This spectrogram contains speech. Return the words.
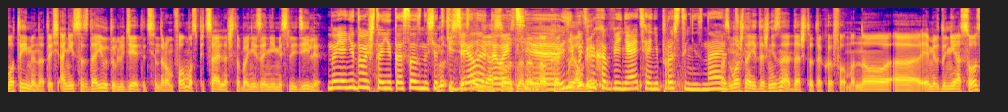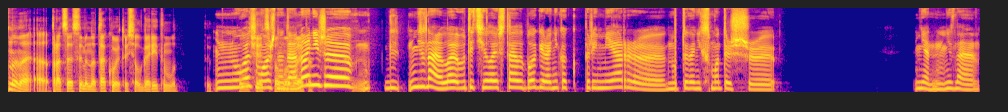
Вот именно, то есть они создают у людей этот синдром ФОМа специально, чтобы они за ними следили. Но я не думаю, что они это осознанно все-таки естественно, делают. Давайте но как не бы будем алгори- их обвинять, они просто не знают. Возможно, они даже не знают, да, что такое фома, но э, я имею в виду неосознанно э, процесс именно такой, то есть алгоритм вот... Ну, возможно, да. Но этот. они же, не знаю, вот эти лайфстайл-блогеры, они как пример, э, ну, ты на них смотришь... э, Нет, не знаю.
